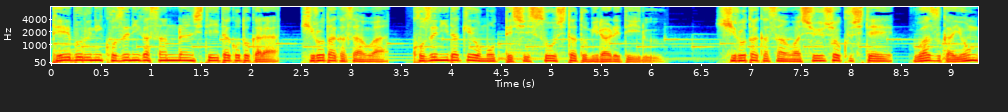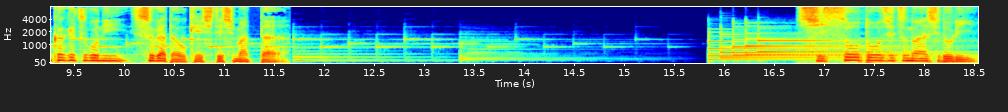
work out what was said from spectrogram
テーブルに小銭が散乱していたことから、広高さんは小銭だけを持って失踪したとみられている。広高さんは就職して、わずか4ヶ月後に姿を消してしまった。失踪当日の足取り。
